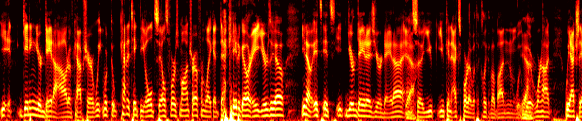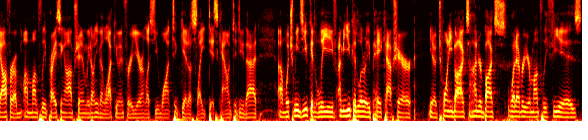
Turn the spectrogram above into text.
getting your data out of CapShare. We, we kind of take the old salesforce mantra from like a decade ago or eight years ago. You know it's it's it, your data is your data. And Yeah. so you you can export it with a click of a button. We- Yeah. we're, we're not we actually offer a, a monthly pricing option. We don't even lock you in for a year unless you want to get a slight discount to do that um, which means you could leave i mean you could literally pay capshare you know 20 bucks 100 bucks whatever your monthly fee is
